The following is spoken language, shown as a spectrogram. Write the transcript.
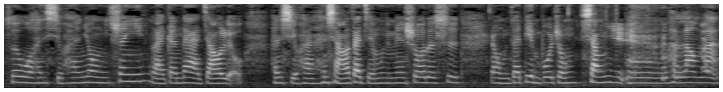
所以我很喜欢用声音来跟大家交流，很喜欢，很想要在节目里面说的是，让我们在电波中相遇，嗯，很浪漫。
